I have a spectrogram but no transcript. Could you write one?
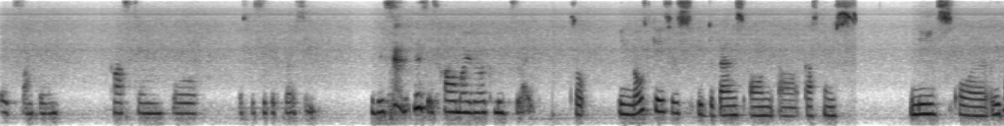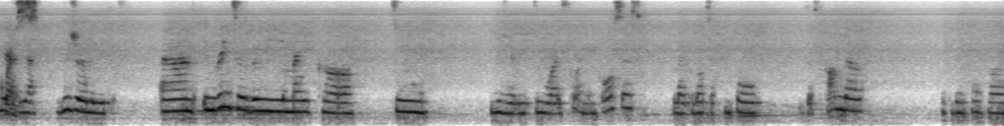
it's something custom for a specific person. This, this is how my work looks like. So, in most cases, it depends on uh, customs needs or requests. Yeah, yeah, usually it is. And in winter we make uh, two, usually two ice climbing courses. Like lots of people just come there. Like we have uh,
